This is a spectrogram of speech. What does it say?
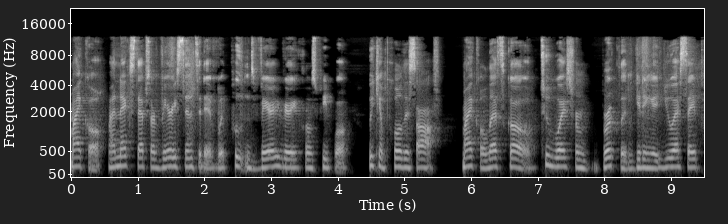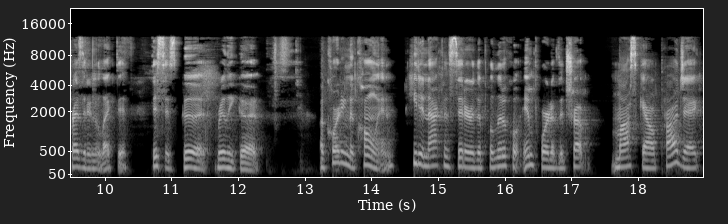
Michael, my next steps are very sensitive with Putin's very, very close people. We can pull this off. Michael, let's go. Two boys from Brooklyn getting a USA president elected. This is good, really good. According to Cohen, he did not consider the political import of the Trump Moscow project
